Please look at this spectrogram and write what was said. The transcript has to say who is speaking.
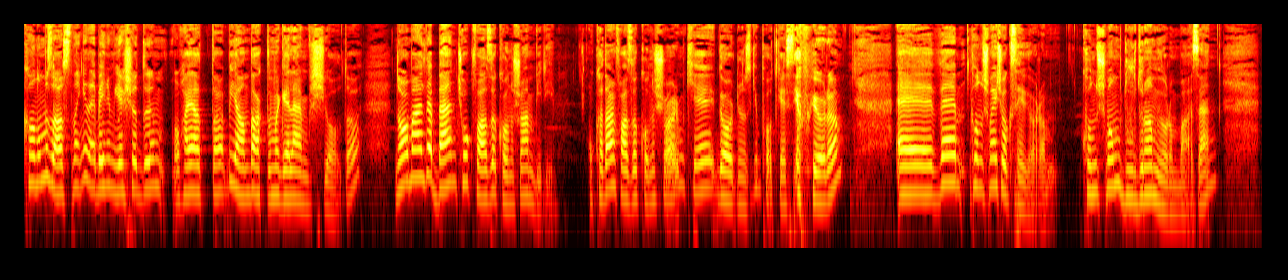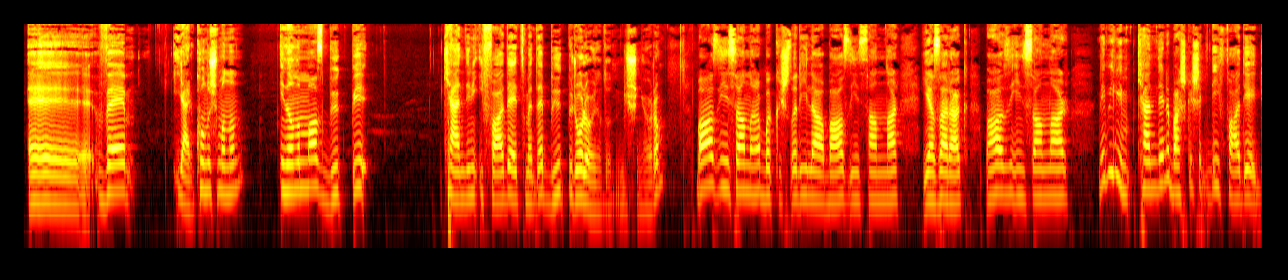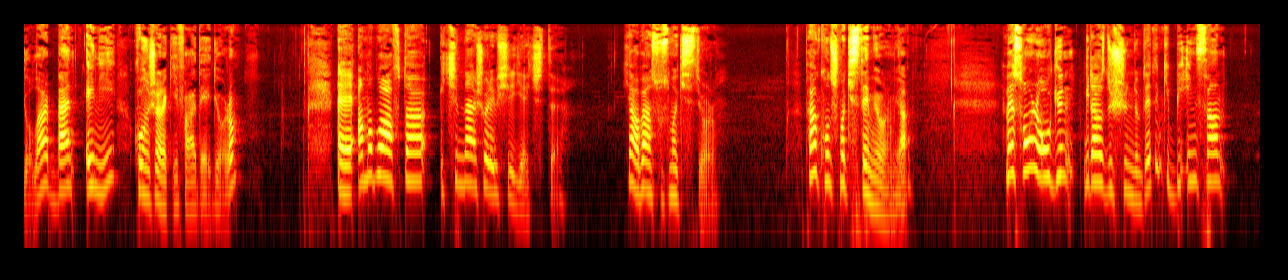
Speaker 1: konumuz aslında yine benim yaşadığım o hayatta bir anda aklıma gelen bir şey oldu. Normalde ben çok fazla konuşan biriyim. O kadar fazla konuşuyorum ki gördüğünüz gibi podcast yapıyorum. Ee, ve konuşmayı çok seviyorum. Konuşmamı durduramıyorum bazen. Ee, ve yani konuşmanın inanılmaz büyük bir kendini ifade etmede büyük bir rol oynadığını düşünüyorum. Bazı insanlar bakışlarıyla, bazı insanlar yazarak, bazı insanlar ne bileyim kendilerini başka şekilde ifade ediyorlar. Ben en iyi konuşarak ifade ediyorum. Ee, ama bu hafta içimden şöyle bir şey geçti. Ya ben susmak istiyorum. Ben konuşmak istemiyorum ya. Ve sonra o gün biraz düşündüm. Dedim ki bir insan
